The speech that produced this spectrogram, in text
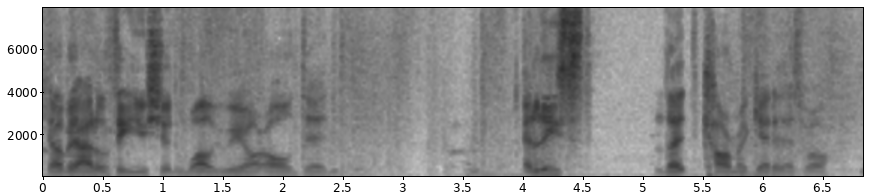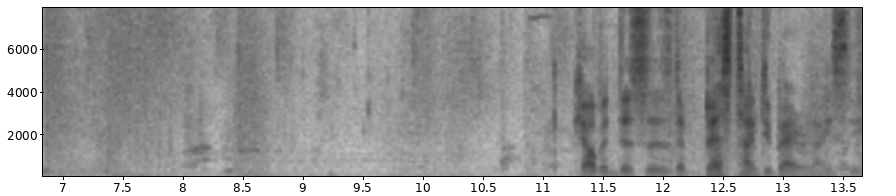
Kelvin, I don't think you should while we are all dead. At least let Karma get it as well. Calvin, this is the best time to Baron, I see.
